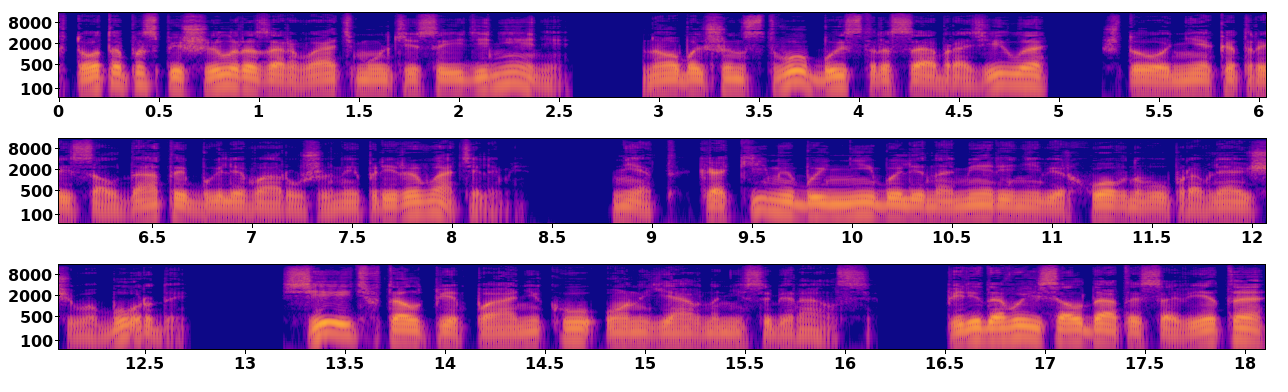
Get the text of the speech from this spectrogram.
Кто-то поспешил разорвать мультисоединение, но большинство быстро сообразило, что некоторые солдаты были вооружены прерывателями. Нет, какими бы ни были намерения Верховного Управляющего Борды, сеять в толпе панику он явно не собирался. Передовые солдаты Совета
